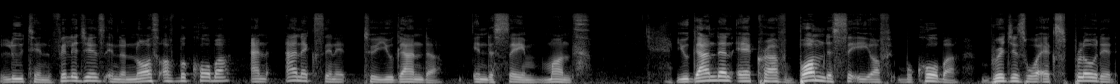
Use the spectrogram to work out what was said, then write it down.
looting villages in the north of Bukoba and annexing it to Uganda in the same month. Ugandan aircraft bombed the city of Bukoba, bridges were exploded,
